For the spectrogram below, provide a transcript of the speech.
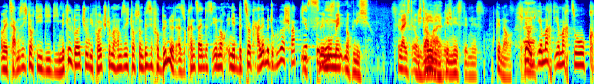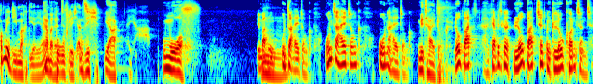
aber jetzt haben sich doch die, die, die Mitteldeutsche und die Volksstimme haben sich doch so ein bisschen verbündet. Also kann es sein, dass ihr noch in den Bezirk Halle mit rüber schwappt jetzt? Im demnächst? Moment noch nicht. Vielleicht irgendwann Nee, mal. nee, demnächst, demnächst. Genau. Ja, und ihr macht, ihr macht so Comedy, macht ihr, ja? Kabarett. Beruflich, an sich. Ja. Humor, Wir machen Unterhaltung. Unterhaltung ohne Haltung. Mithaltung. Low Budget, ich habe jetzt gehört, Low Budget und Low Content.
